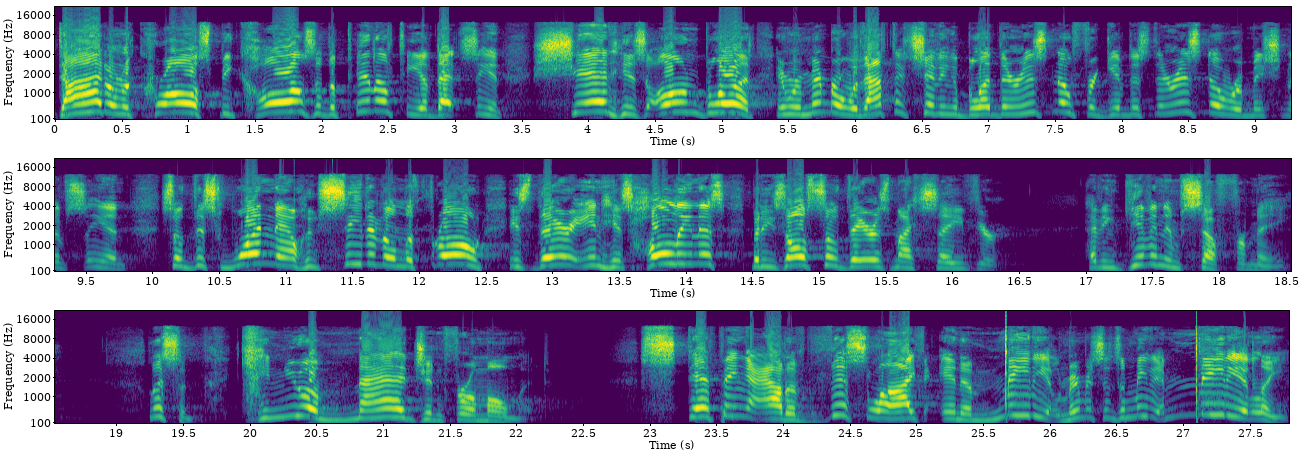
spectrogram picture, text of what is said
died on a cross because of the penalty of that sin, shed his own blood. And remember, without the shedding of blood, there is no forgiveness, there is no remission of sin. So, this one now who's seated on the throne is there in his holiness, but he's also there as my Savior, having given himself for me. Listen, can you imagine for a moment? Stepping out of this life and immediately, remember it says immediately, immediately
